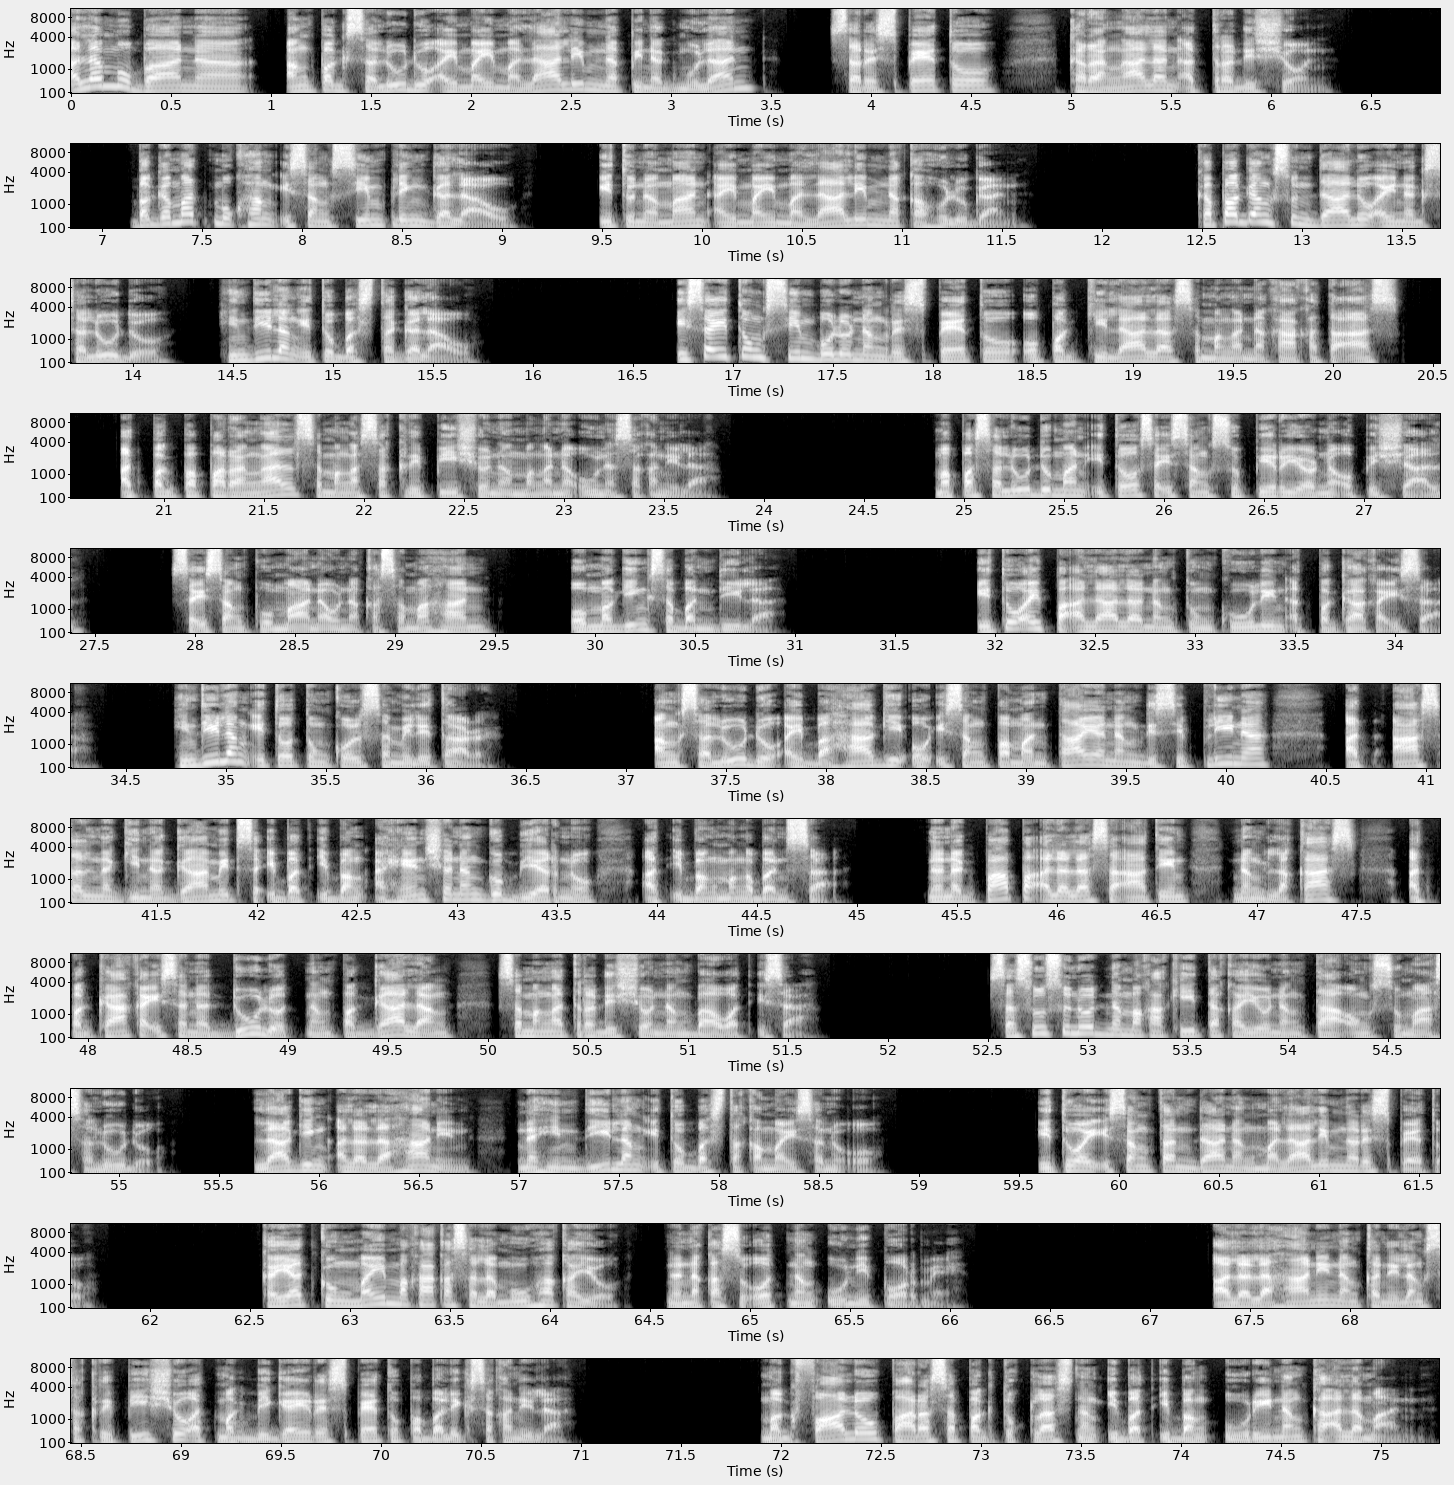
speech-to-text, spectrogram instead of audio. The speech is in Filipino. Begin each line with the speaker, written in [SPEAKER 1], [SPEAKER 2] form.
[SPEAKER 1] Alam mo ba na ang pagsaludo ay may malalim na pinagmulan sa respeto, karangalan at tradisyon? Bagamat mukhang isang simpleng galaw, ito naman ay may malalim na kahulugan. Kapag ang sundalo ay nagsaludo, hindi lang ito basta galaw. Isa itong simbolo ng respeto o pagkilala sa mga nakakataas at pagpaparangal sa mga sakripisyo ng mga nauna sa kanila. Mapasaludo man ito sa isang superior na opisyal, sa isang pumanaw na kasamahan, o maging sa bandila. Ito ay paalala ng tungkulin at pagkakaisa. Hindi lang ito tungkol sa militar. Ang saludo ay bahagi o isang pamantayan ng disiplina at asal na ginagamit sa iba't ibang ahensya ng gobyerno at ibang mga bansa na nagpapaalala sa atin ng lakas at pagkakaisa na dulot ng paggalang sa mga tradisyon ng bawat isa. Sa susunod na makakita kayo ng taong sumasaludo, laging alalahanin na hindi lang ito basta kamay sa noo. Ito ay isang tanda ng malalim na respeto. Kaya't kung may makakasalamuha kayo na nakasuot ng uniforme, alalahanin ang kanilang sakripisyo at magbigay respeto pabalik sa kanila. Mag-follow para sa pagtuklas ng iba't ibang uri ng kaalaman.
